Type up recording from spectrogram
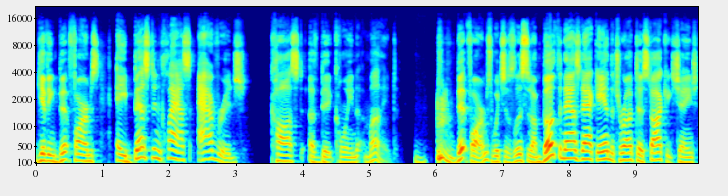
giving Bitfarms a best in class average cost of Bitcoin mined. Bitfarms, which is listed on both the NASDAQ and the Toronto Stock Exchange,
